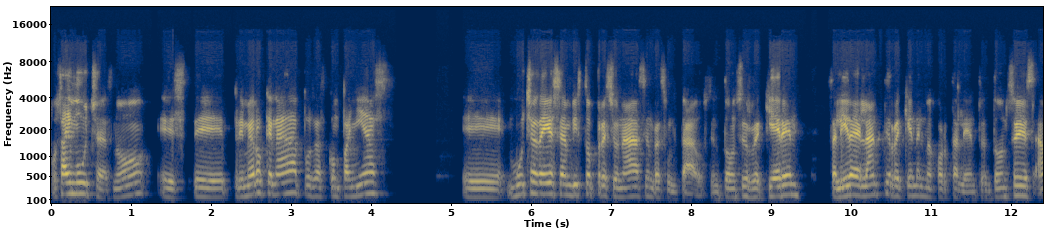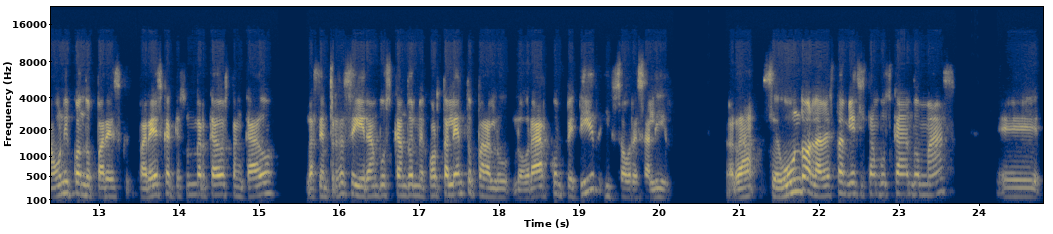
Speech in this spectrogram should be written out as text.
pues hay muchas, ¿no? Este, primero que nada, pues las compañías, eh, muchas de ellas se han visto presionadas en resultados, entonces requieren salir adelante y requieren el mejor talento. Entonces, aun y cuando parezca, parezca que es un mercado estancado, las empresas seguirán buscando el mejor talento para lo, lograr competir y sobresalir, ¿verdad? Segundo, a la vez también si están buscando más, eh,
